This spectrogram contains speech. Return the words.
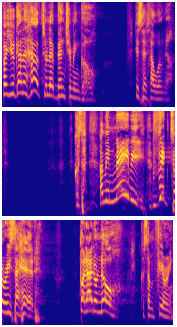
But you're gonna have to let Benjamin go. He says, I will not. Because, I mean, maybe victory's ahead, but I don't know because I'm fearing.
